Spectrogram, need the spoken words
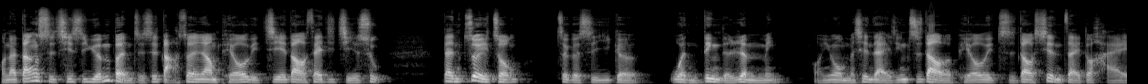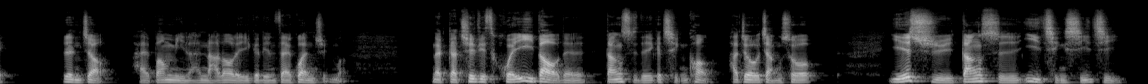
哦，那当时其实原本只是打算让 Pioli 接到赛季结束，但最终这个是一个稳定的任命哦，因为我们现在已经知道了 Pioli 直到现在都还任教，还帮米兰拿到了一个联赛冠军嘛。那 Gatchidis 回忆到的当时的一个情况，他就讲说，也许当时疫情袭击，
